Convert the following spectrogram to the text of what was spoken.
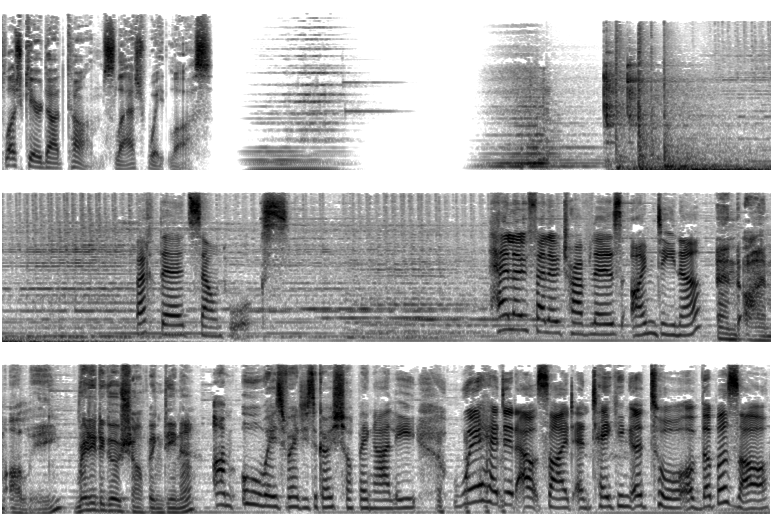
plushcare.com slash weight loss. Baghdad Soundwalks. Hello, fellow travelers. I'm Deana. And I'm Ali. Ready to go shopping, Deana? I'm always ready to go shopping, Ali. We're headed outside and taking a tour of the bazaar,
